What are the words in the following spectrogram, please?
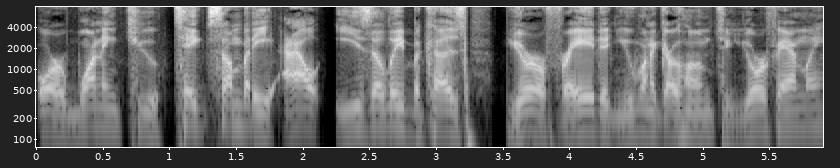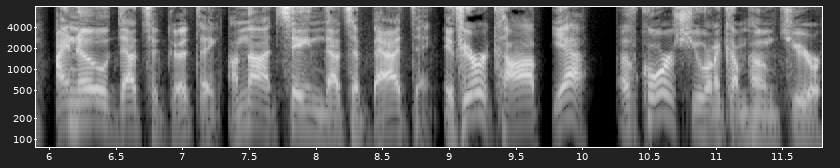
or wanting to take somebody out easily because you're afraid and you want to go home to your family, I know that's a good thing. I'm not saying that's a bad thing. If you're a cop, yeah, of course, you want to come home to your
